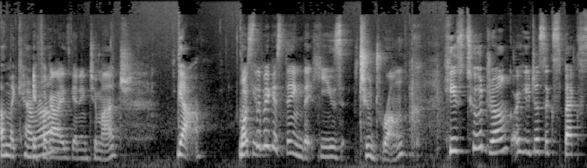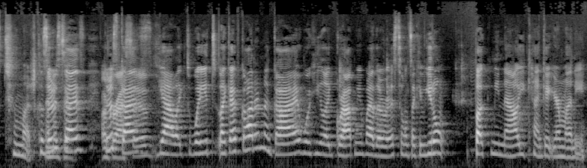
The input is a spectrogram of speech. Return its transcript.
on the camera. If a guy is getting too much. yeah. What's Like, the biggest thing that he's too drunk? He's too drunk, or he just expects too much. Because there's guys, there's guys, aggressive? yeah, like wait, like I've gotten a guy where he like grabbed me by the wrist and was like, if you don't fuck me now, you can't get your money.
